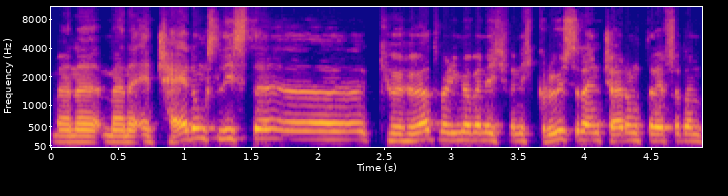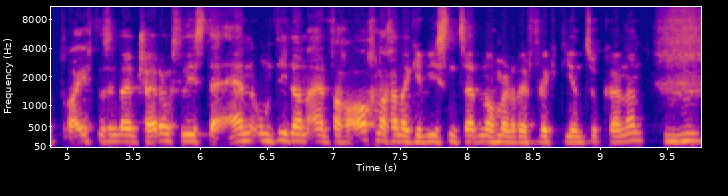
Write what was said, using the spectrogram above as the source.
meiner meine, meine Entscheidungsliste äh, gehört, weil immer wenn ich, wenn ich größere Entscheidungen treffe, dann trage ich das in der Entscheidungsliste ein, um die dann einfach auch nach einer gewissen Zeit nochmal reflektieren zu können. Mhm.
